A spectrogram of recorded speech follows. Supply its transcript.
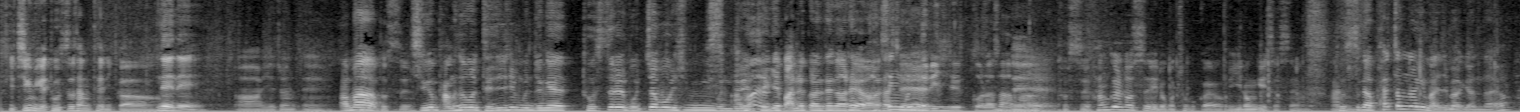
이렇게 지금 이게 도스 상태니까 네네. 아 예전 예, 아마 도스 지금 방송을 들으신 분 중에 도스를 못 접하신 분들이 아마 되게 많을 거라는 생각을 해요. 학생분들이실 거라서 아마. 네, 네. 도스 한글 도스 이런 거 쳐볼까요? 이런 게 있었어요. 한- 도스가 8.0이 마지막이었나요?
